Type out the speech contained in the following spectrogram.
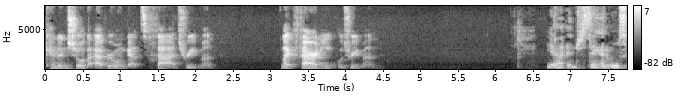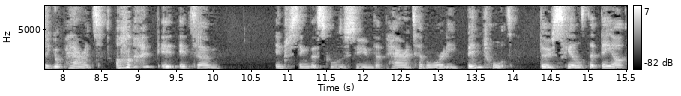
can ensure that everyone gets fair treatment, like fair and equal treatment. Yeah, interesting. And also, your parents. it, it's um interesting that schools assume that parents have already been taught those skills that they are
